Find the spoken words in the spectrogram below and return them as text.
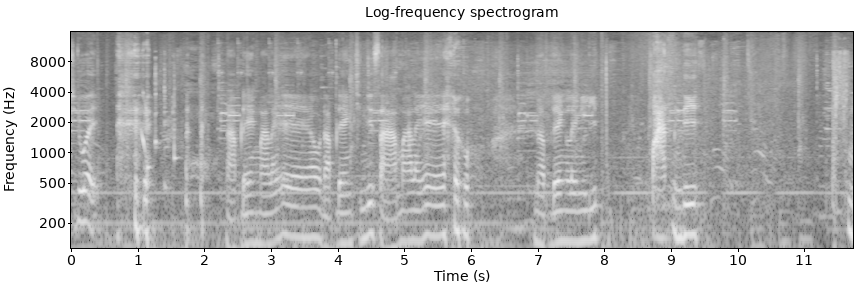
ช่วยด้วยดาบแดงมาแล้วดาบแดงชิ้นที่สามมาแล้วดาบแดงแรงลิตปาดหนึ่งทีอื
